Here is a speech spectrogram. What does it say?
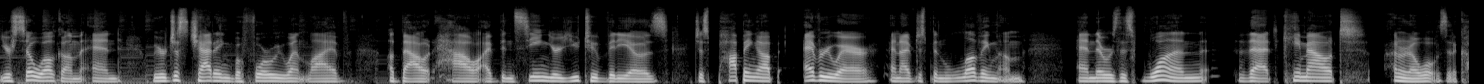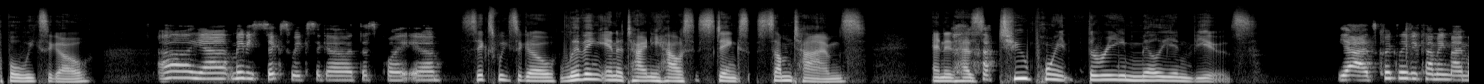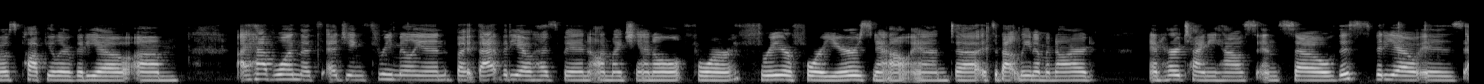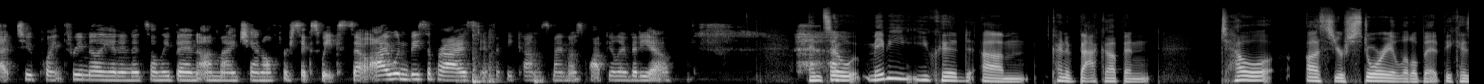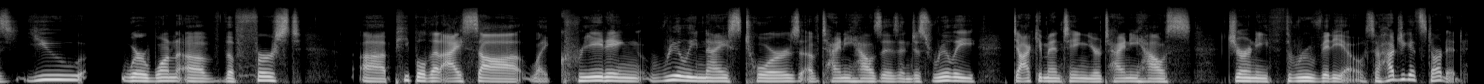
You're so welcome. And we were just chatting before we went live about how I've been seeing your YouTube videos just popping up everywhere, and I've just been loving them. And there was this one that came out, I don't know, what was it, a couple weeks ago? Uh, yeah, maybe six weeks ago at this point, yeah. Six weeks ago, living in a tiny house stinks sometimes, and it has 2.3 million views. Yeah, it's quickly becoming my most popular video. Um, I have one that's edging 3 million, but that video has been on my channel for three or four years now, and uh, it's about Lina Menard and her tiny house. And so this video is at 2.3 million, and it's only been on my channel for six weeks. So I wouldn't be surprised if it becomes my most popular video. And so maybe you could um, kind of back up and tell us your story a little bit because you were one of the first uh, people that I saw like creating really nice tours of tiny houses and just really documenting your tiny house journey through video. So, how'd you get started?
